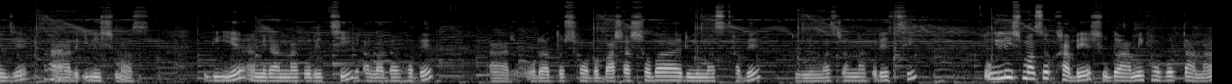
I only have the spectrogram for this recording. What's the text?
এই যে, আর ইলিশ মাছ দিয়ে আমি রান্না করেছি আলাদাভাবে, আর ওরা তো সব, বাসার সবাই রুই মাছ খাবে, রুই মাছ রান্না করেছি। তো ইলিশ মাছও খাবে, শুধু আমি খাব তা না,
